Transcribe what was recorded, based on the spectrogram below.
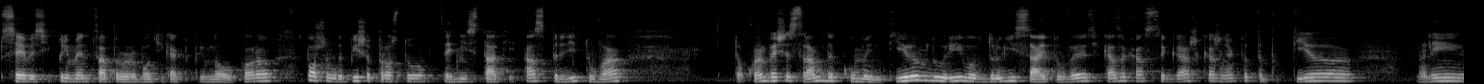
себе си. При мен това проработи, както при много хора. Почнах да пиша просто едни стати. Аз преди това толкова ме беше срам да коментирам дори в други сайтове. Си казах, аз сега ще кажа някаква тъпотия, нали,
